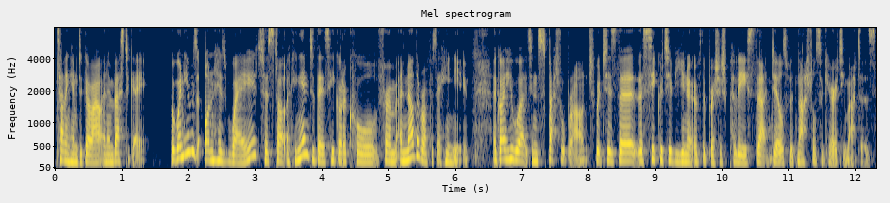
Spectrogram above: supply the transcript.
telling him to go out and investigate. But when he was on his way to start looking into this, he got a call from another officer he knew, a guy who worked in Special Branch, which is the, the secretive unit of the British police that deals with national security matters.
